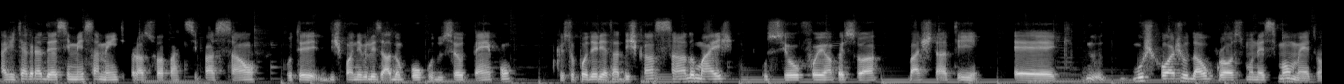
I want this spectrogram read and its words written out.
a gente agradece imensamente pela sua participação, por ter disponibilizado um pouco do seu tempo, porque o senhor poderia estar descansando, mas o senhor foi uma pessoa bastante é, buscou ajudar o próximo nesse momento.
